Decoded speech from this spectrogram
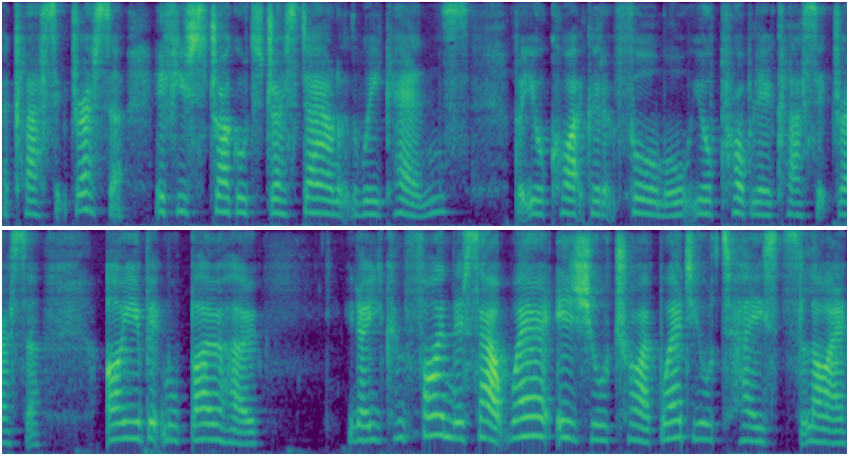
a classic dresser. If you struggle to dress down at the weekends, but you're quite good at formal, you're probably a classic dresser. Are you a bit more boho? You know, you can find this out. Where is your tribe? Where do your tastes lie?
